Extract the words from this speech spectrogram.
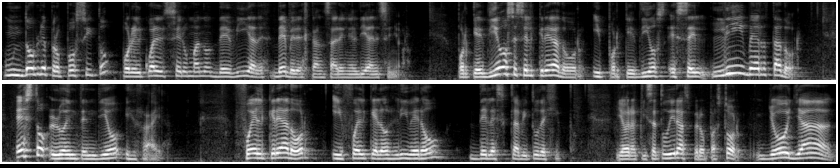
un doble propósito por el cual el ser humano debía, debe descansar en el día del Señor. Porque Dios es el creador y porque Dios es el libertador. Esto lo entendió Israel. Fue el creador y fue el que los liberó de la esclavitud de Egipto. Y ahora quizá tú dirás, pero pastor, yo ya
